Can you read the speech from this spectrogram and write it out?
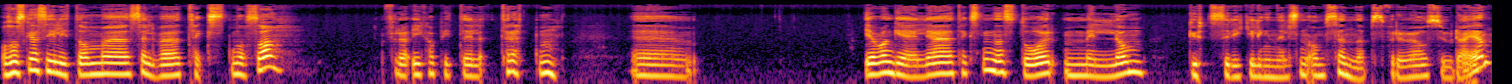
Og så skal jeg si litt om eh, selve teksten også, fra, i kapittel 13. Eh, Evangelieteksten den står mellom gudsrikelignelsen om sennepsfrøet og surdeigen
